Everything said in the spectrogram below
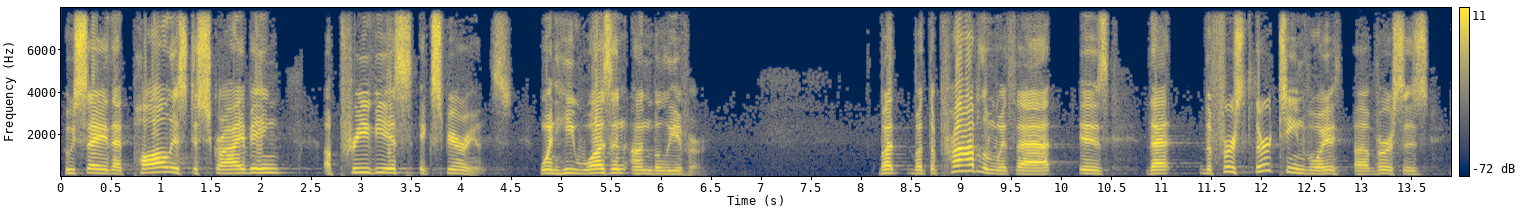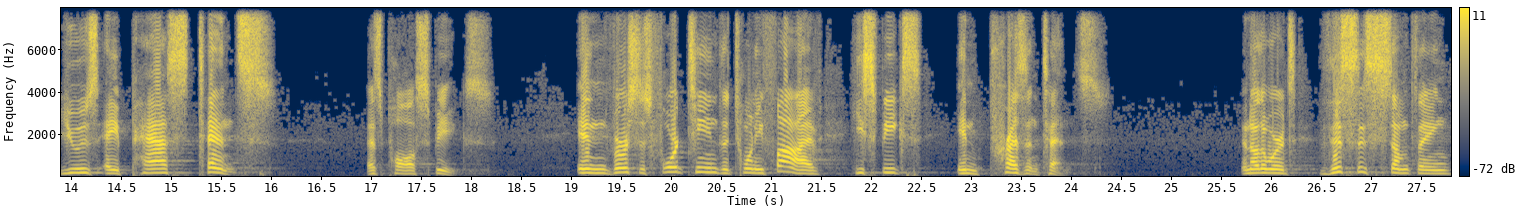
who say that Paul is describing a previous experience when he was an unbeliever. But, but the problem with that is that the first 13 voice, uh, verses use a past tense as Paul speaks. In verses 14 to 25, he speaks in present tense. In other words, this is something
